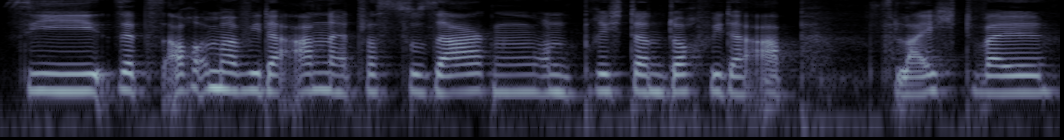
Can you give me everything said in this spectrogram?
Sie setzt auch immer wieder an, etwas zu sagen und bricht dann doch wieder ab. vielleicht, weil,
